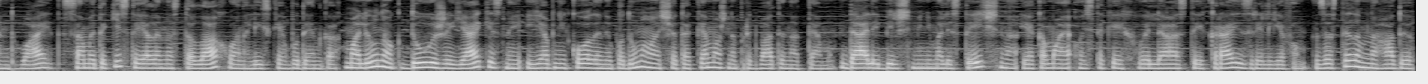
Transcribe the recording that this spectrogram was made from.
and White. Саме такі стояли на столах у англійських будинках. Малюнок дуже якісний, і я б ніколи не подумала, що таке можна придбати на тему. Далі більш мінімалістична, яка має ось такий хвилястий край з рельєфом. За стилем нагадує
